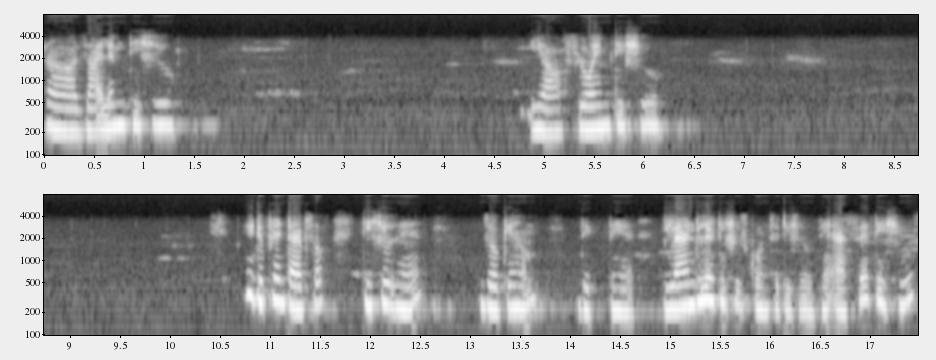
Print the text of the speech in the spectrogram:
या जाइलम टिश्यू या फ्लोइम टिश्यू ये डिफरेंट टाइप्स ऑफ़ टिश्यूज़ हैं, जो कि हम देखते हैं। ग्लैंडुलर टिश्यूज़ कौन से टिश्यू होते हैं? ऐसे टिश्यूज़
